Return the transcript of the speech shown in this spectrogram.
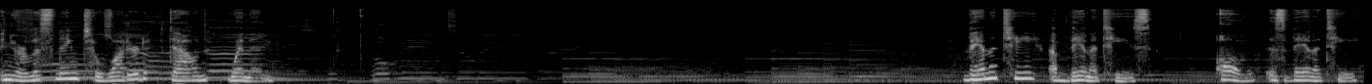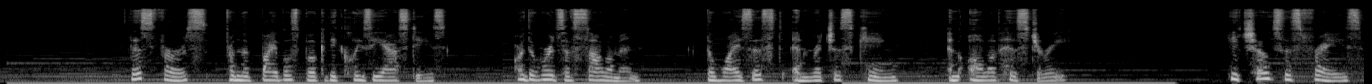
and you're listening to Watered Down Women. Vanity of vanities. All is vanity. This verse from the Bible's book of Ecclesiastes are the words of Solomon, the wisest and richest king in all of history. He chose this phrase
